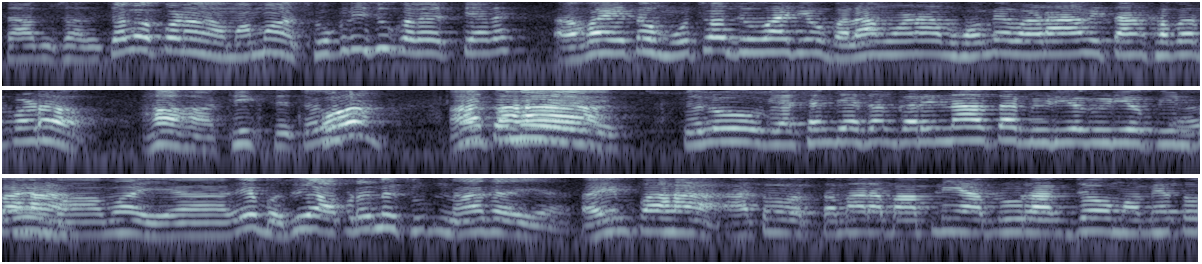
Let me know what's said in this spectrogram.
સારું સારું. ચલો પણ મામા છોકરી શું કરે અત્યારે? હવે એ તો મૂછો જોવા જેવો ભલા મોણા હોમે વાળા આવી તાણ ખબર પડે. હા હા ઠીક છે. ચલો. હા તમારે પેલું વ્યસન વ્યસન કરીને ના આવતા વીડિયો વીડિયો પીન પાહા. મામા યાર એ બધું આપણને શૂટ ના થાય યાર. અહીં પાહા આ તો તમારા બાપની આબરૂ રાખજો અમે તો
